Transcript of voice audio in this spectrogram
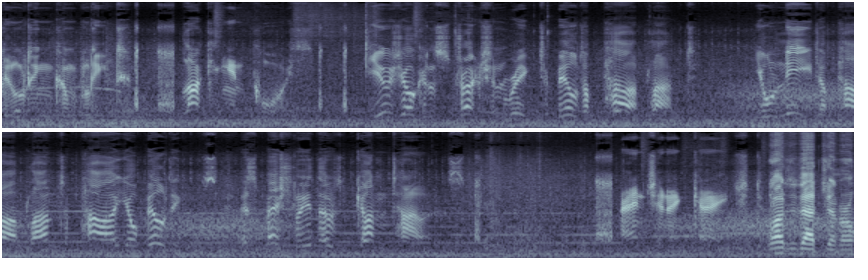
Building complete. Locking in course. Use your construction rig to build a power plant. You'll need a power plant to power your buildings, especially those gun towers. Engine engaged. Roger that, General.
